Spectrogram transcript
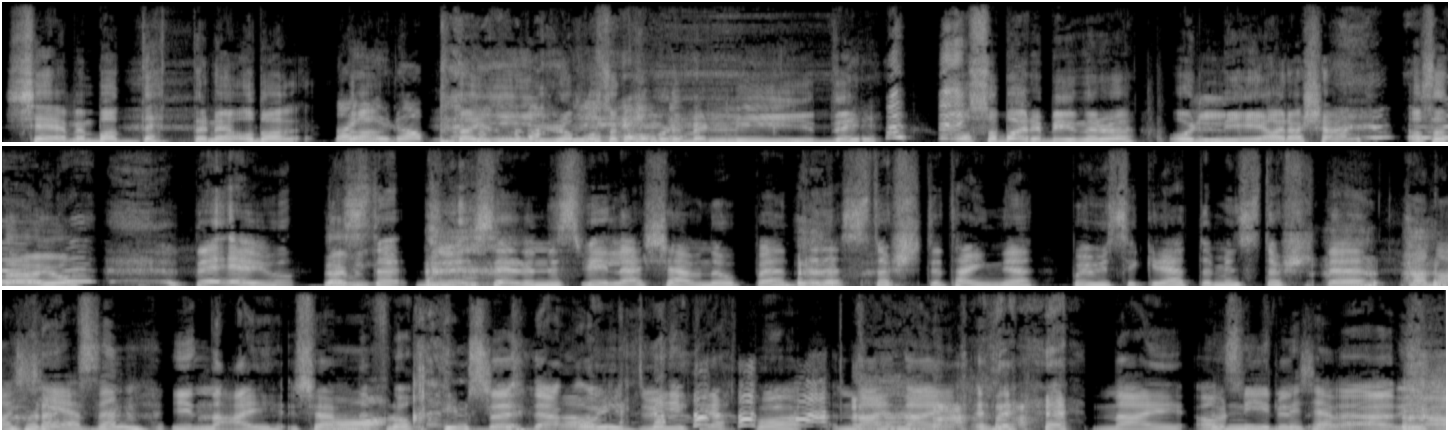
kjeven bare detter ned, og da Da gir du opp. Da gir du opp, og så kommer du med lyder, og så bare begynner du å le av deg sjæl. Altså, det er jo Det er jo Det er Du ser du du smiler, kjeven er oppe. Det er det største tegnet på usikkerhet. Det er min største Hva da, kjeven? I- Nei, kjeven er flott. Det, det, er- oi, du gikk rett på. Nei, nei. Det, nei har nydelig kjeve. Ja,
